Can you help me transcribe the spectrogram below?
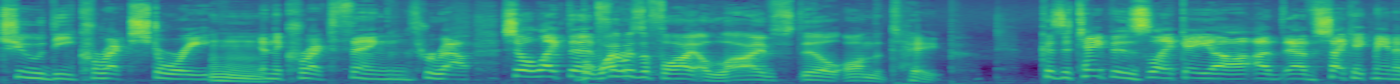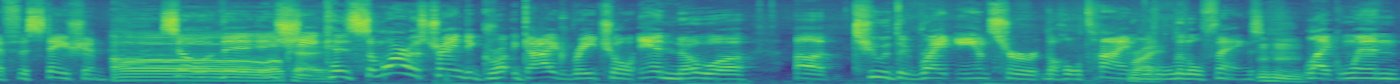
to the correct story and the correct thing throughout. So, like the. But why for- was the fly alive still on the tape? Because the tape is like a, uh, a, a psychic manifestation. Oh, so the, she okay. because Samara's trying to gr- guide Rachel and Noah uh, to the right answer the whole time Right. Mm-hmm. with little things, like when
